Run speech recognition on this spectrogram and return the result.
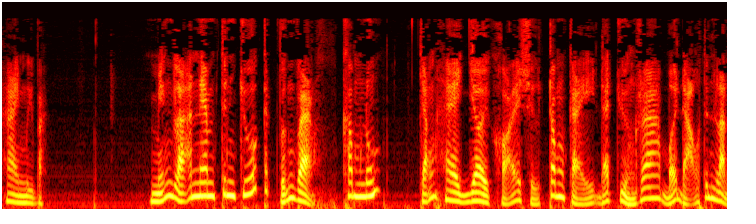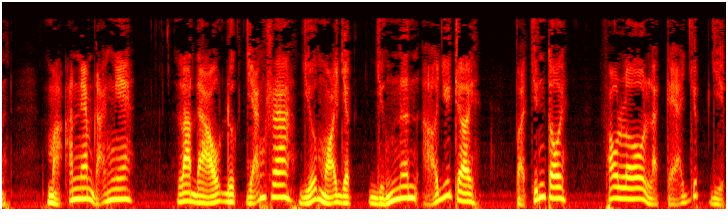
23 Miễn là anh em tin Chúa cách vững vàng, không núng, chẳng hề rời khỏi sự trông cậy đã truyền ra bởi đạo tin lành mà anh em đã nghe là đạo được giảng ra giữa mọi vật dựng nên ở dưới trời và chính tôi Phaolô là kẻ giúp việc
